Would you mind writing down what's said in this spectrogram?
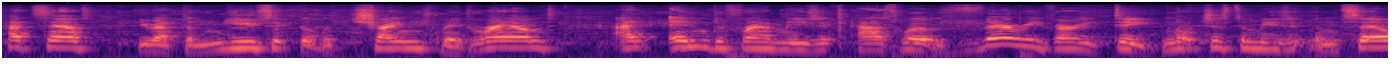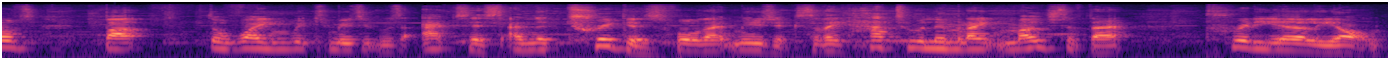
had sounds, you had the music that would change mid-round, and end of round music as well. It was very, very deep, not just the music themselves, but the way in which music was accessed and the triggers for that music. So they had to eliminate most of that pretty early on.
